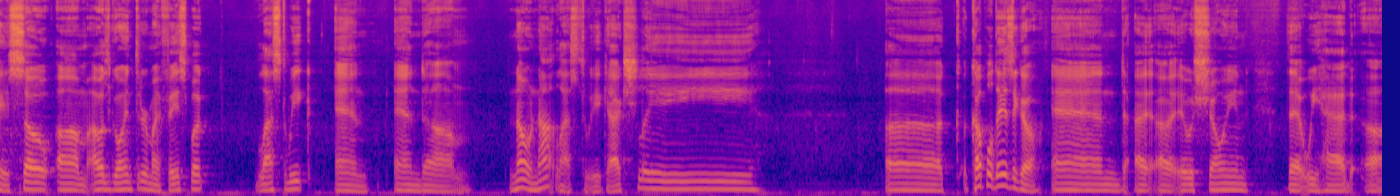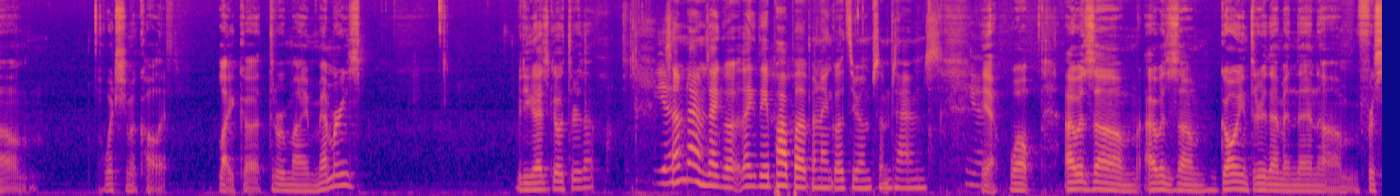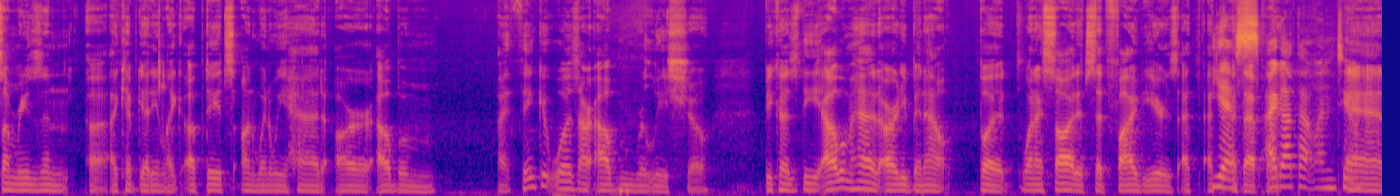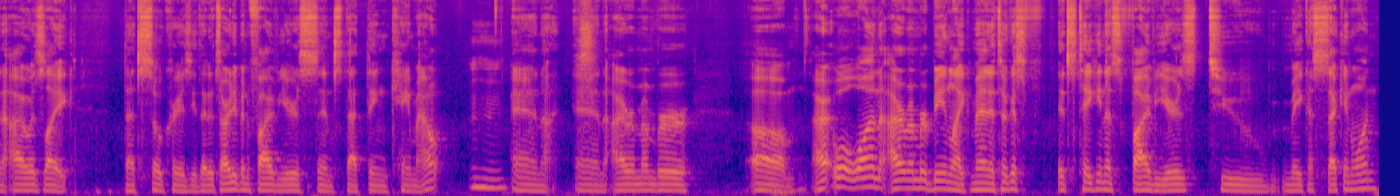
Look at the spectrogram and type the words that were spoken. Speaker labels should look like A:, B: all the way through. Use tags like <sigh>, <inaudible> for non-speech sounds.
A: Okay, so um, I was going through my Facebook last week, and and um, no, not last week, actually, uh, a couple days ago, and I, uh, it was showing that we had um, what you call it, like uh, through my memories. Did you guys go through that?
B: Yeah.
C: Sometimes I go like they pop up and I go through them sometimes.
B: yeah.
A: Yeah. Well, I was um I was um going through them and then um for some reason uh, I kept getting like updates on when we had our album I think it was our album release show because the album had already been out but when I saw it it said 5 years at at,
C: yes,
A: at that point.
C: I got that one too.
A: And I was like that's so crazy that it's already been 5 years since that thing came out
C: hmm
A: and and I remember, um, I well one I remember being like, man, it took us, it's taking us five years to make a second one,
